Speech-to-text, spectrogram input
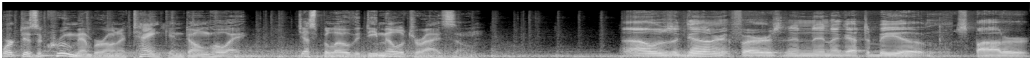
worked as a crew member on a tank in Dong Ha, just below the demilitarized zone. I was a gunner at first, and then I got to be a spotter.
